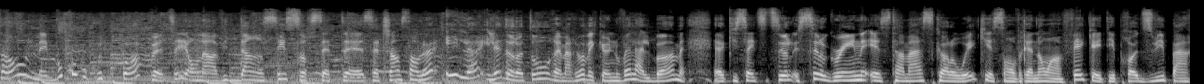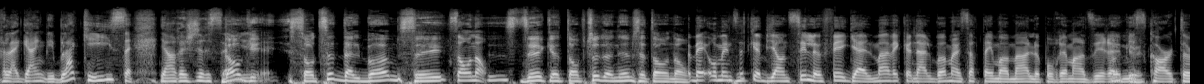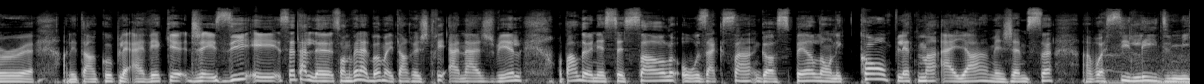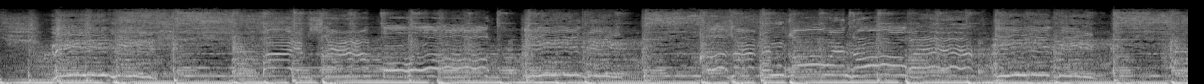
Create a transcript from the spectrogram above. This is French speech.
Soul, mais beaucoup, de pop. Tu sais, on a envie de danser sur cette, euh, cette chanson-là. Et là, il est de retour, euh, Mario, avec un nouvel album euh, qui s'intitule Still Green is Thomas Calloway, qui est son vrai nom en fait, qui a été produit par la gang des Black Keys. Il a enregistré Donc, il- son titre d'album, c'est... son nom. Se dire que ton pseudonyme, c'est ton nom. Ben, au même titre que Beyoncé l'a fait également avec un album à un certain moment, là, pour vraiment dire. Miss Carter, en étant en couple avec Jay-Z. Et cet son nouvel album a été enregistré à Nashville. On parle d'un essai aux accents gospel. On est complètement ailleurs, mais j'aime ça. En voici Lead Me.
